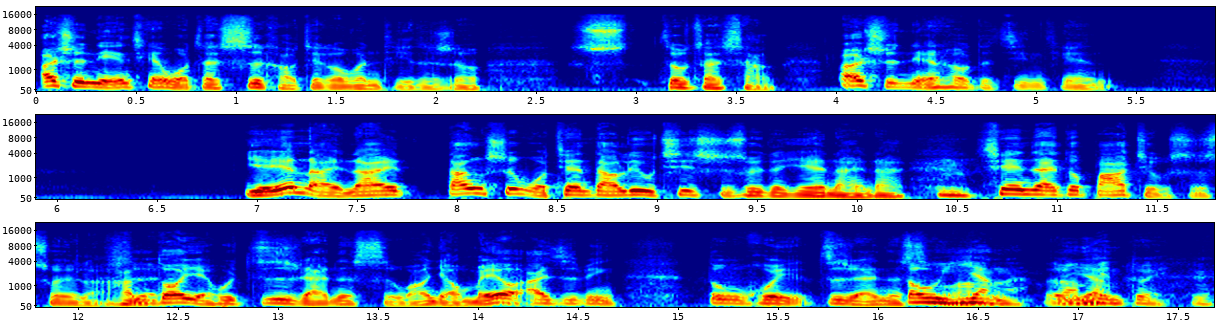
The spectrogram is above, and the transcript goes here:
二十年前我在思考这个问题的时候，是就在想，二十年后的今天，爷爷奶奶，当时我见到六七十岁的爷爷奶奶，嗯。现在都八九十岁了，很多也会自然的死亡，有没有艾滋病都会自然的死亡，都一样啊，都都一样。要面。对，对，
